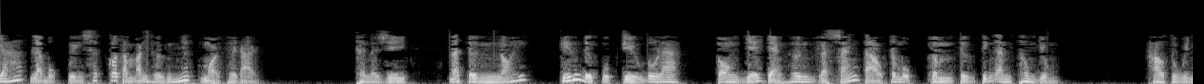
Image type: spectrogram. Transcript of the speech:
giá là một quyển sách có tầm ảnh hưởng nhất mọi thời đại. Carnegie đã từng nói kiếm được một triệu đô la còn dễ dàng hơn là sáng tạo ra một cầm từ tiếng Anh thông dụng. How to win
